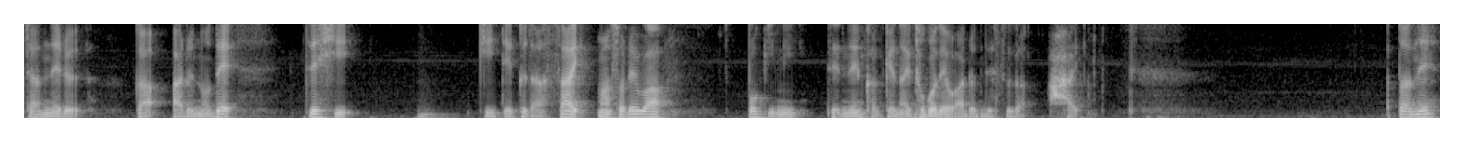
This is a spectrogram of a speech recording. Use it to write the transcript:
チャンネルがあるので、ぜひ聞いてください。まあそれは簿記に全然関係ないとこではあるんですが、はい。あとはね、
